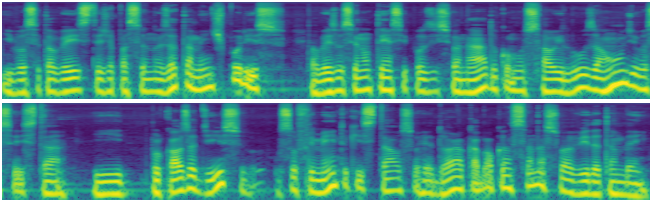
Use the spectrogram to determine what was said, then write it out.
E você talvez esteja passando exatamente por isso. Talvez você não tenha se posicionado como sal e luz aonde você está. E por causa disso, o sofrimento que está ao seu redor acaba alcançando a sua vida também.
